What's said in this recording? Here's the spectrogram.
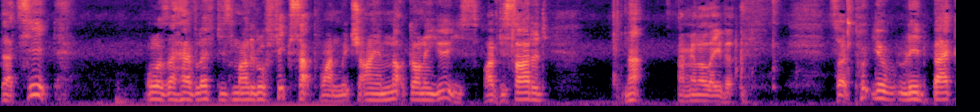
That's it. All as I have left is my little fix-up one, which I am not going to use. I've decided, nah, I'm going to leave it. So put your lid back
